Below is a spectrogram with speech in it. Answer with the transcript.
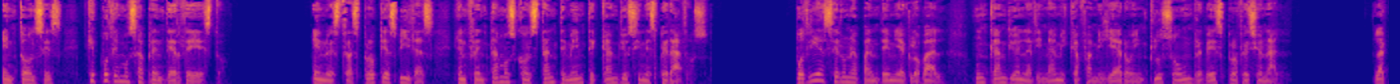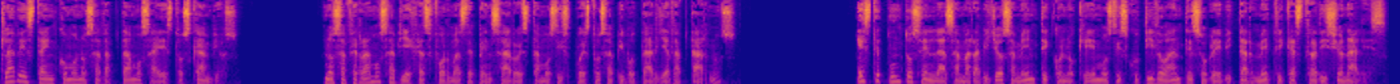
Entonces, ¿qué podemos aprender de esto? En nuestras propias vidas, enfrentamos constantemente cambios inesperados. Podría ser una pandemia global, un cambio en la dinámica familiar o incluso un revés profesional. La clave está en cómo nos adaptamos a estos cambios. ¿Nos aferramos a viejas formas de pensar o estamos dispuestos a pivotar y adaptarnos? Este punto se enlaza maravillosamente con lo que hemos discutido antes sobre evitar métricas tradicionales.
